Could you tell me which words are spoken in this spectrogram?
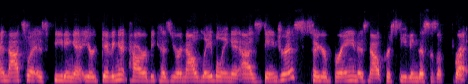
And that's what is feeding it. You're giving it power because you're now labeling it as dangerous. So your brain is now perceiving this as a threat.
